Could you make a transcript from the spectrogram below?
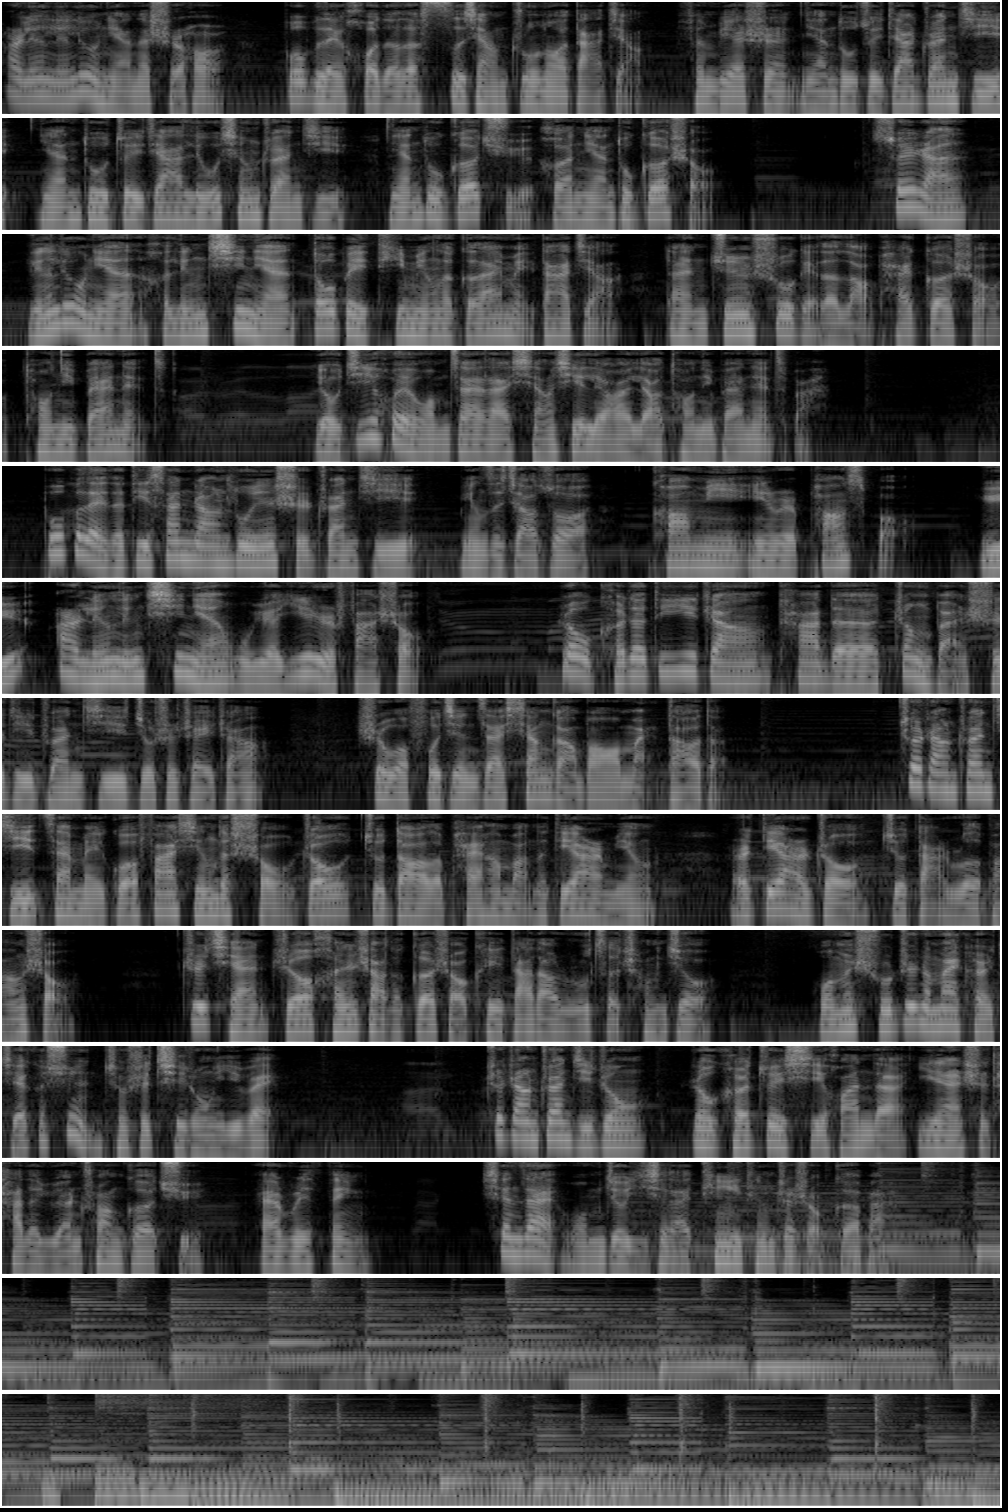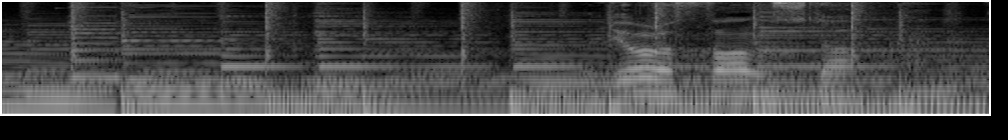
二零零六年的时候，波布雷获得了四项朱诺大奖，分别是年度最佳专辑、年度最佳流行专辑、年度歌曲和年度歌手。虽然零六年和零七年都被提名了格莱美大奖，但均输给了老牌歌手 Tony Bennett。有机会我们再来详细聊一聊 Tony Bennett 吧。波布雷的第三张录音室专辑名字叫做《Call Me Irresponsible》，于二零零七年五月一日发售。肉壳的第一张他的正版实体专辑就是这张，是我父亲在香港帮我买到的。这张专辑在美国发行的首周就到了排行榜的第二名，而第二周就打入了榜首。之前只有很少的歌手可以达到如此成就，我们熟知的迈克尔·杰克逊就是其中一位。这张专辑中，肉壳最喜欢的依然是他的原创歌曲《Everything》。现在我们就一起来听一听这首歌吧。You're a falling star.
